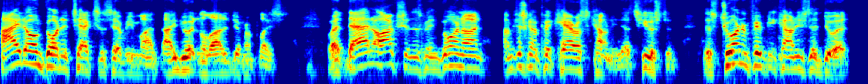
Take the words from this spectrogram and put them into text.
I don't go to Texas every month. I do it in a lot of different places. But that auction has been going on. I'm just going to pick Harris County. That's Houston. There's 250 counties that do it.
